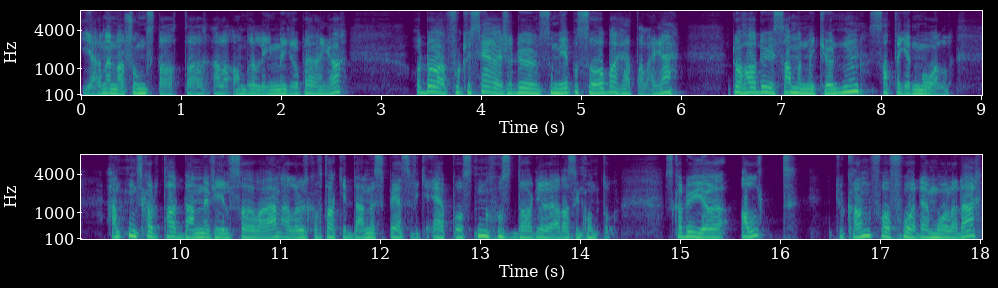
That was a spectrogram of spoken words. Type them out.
gjerne nasjonsstater eller andre lignende grupperinger. Og da fokuserer ikke du så mye på sårbarheter lenger. Da har du sammen med kunden satt deg et mål. Enten skal du ta denne filserveren, eller du skal få tak i denne spesifikke e-posten hos daglig leder sin konto. Skal du gjøre alt du kan for å få det målet der,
